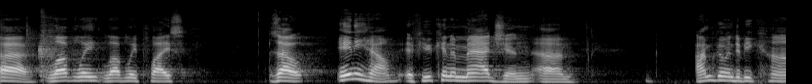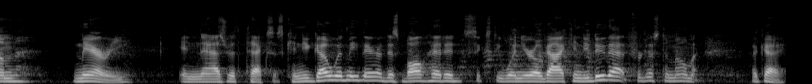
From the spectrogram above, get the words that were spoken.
uh, lovely, lovely place. So, anyhow, if you can imagine, um, I'm going to become Mary in Nazareth, Texas. Can you go with me there, this bald headed 61 year old guy? Can you do that for just a moment? Okay,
